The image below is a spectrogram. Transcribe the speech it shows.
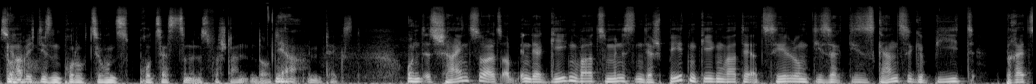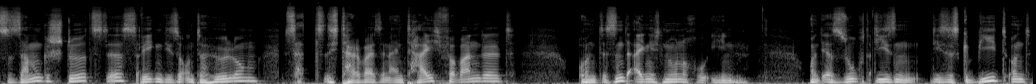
So genau. habe ich diesen Produktionsprozess zumindest verstanden dort ja. im Text. Und es scheint so, als ob in der Gegenwart, zumindest in der späten Gegenwart der Erzählung, dieser, dieses ganze Gebiet bereits zusammengestürzt ist wegen dieser Unterhöhlung. Es hat sich teilweise in einen Teich verwandelt und es sind eigentlich nur noch Ruinen. Und er sucht diesen, dieses Gebiet und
